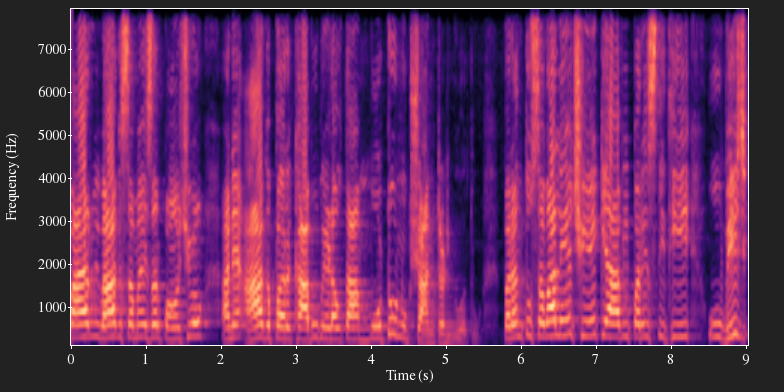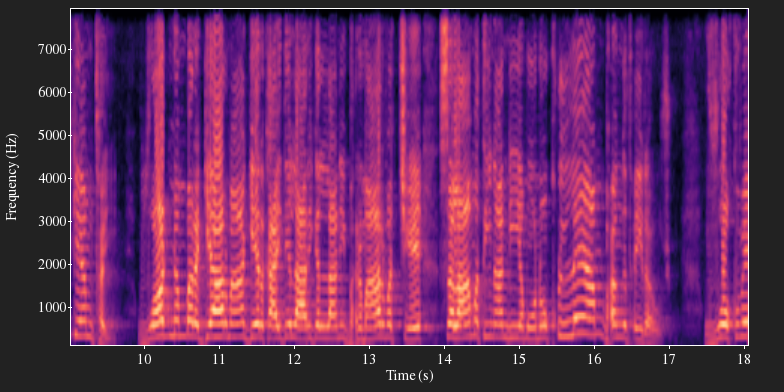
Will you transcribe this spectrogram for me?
ફાયર વિભાગ સમયસર પહોંચ્યો અને આગ પર કાબુ મેળવતા મોટું નુકસાન ટળ્યું હતું. પરંતુ સવાલ એ છે કે આવી પરિસ્થિતિ ઊભી જ કેમ થઈ? વોર્ડ નંબર અગિયારમાં ગેરકાયદે લારી ગલ્લાની ભરમાર વચ્ચે સલામતીના નિયમોનો ખુલ્લેઆમ ભંગ થઈ રહ્યો છે. વોકવે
